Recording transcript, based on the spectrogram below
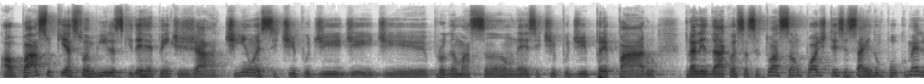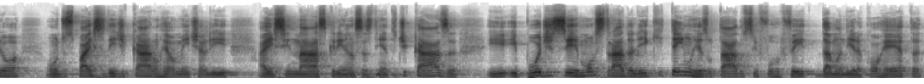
Ao passo que as famílias que de repente já tinham esse tipo de, de, de programação, né, esse tipo de preparo para lidar com essa situação, pode ter se saído um pouco melhor, onde os pais se dedicaram realmente ali a ensinar as crianças dentro de casa e, e pôde ser mostrado ali que tem um resultado se for feito da maneira correta,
